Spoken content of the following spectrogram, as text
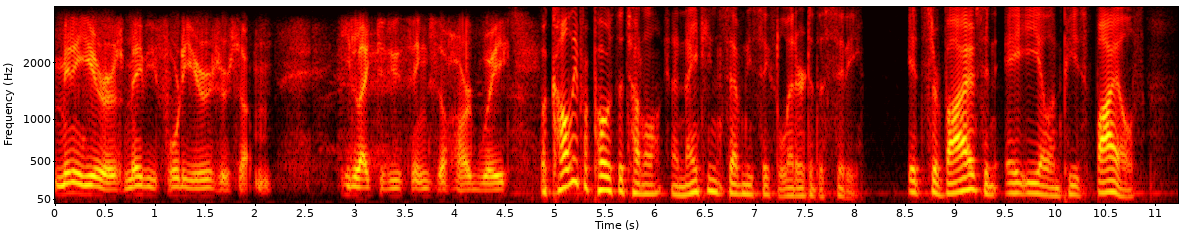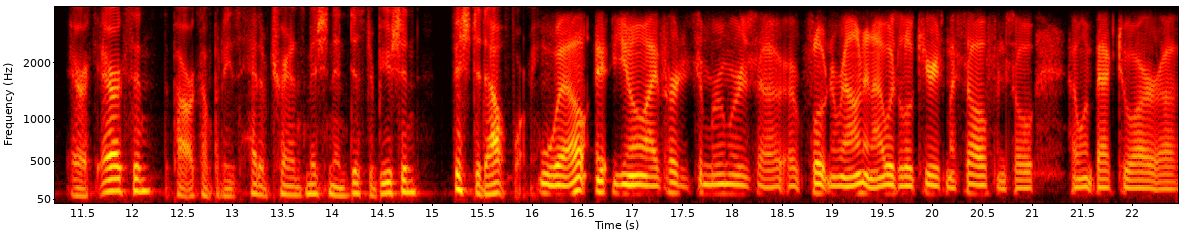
many years, maybe 40 years or something he liked to do things the hard way. McCauley proposed the tunnel in a 1976 letter to the city. It survives in AEL&P's files. Eric Erickson, the power company's head of transmission and distribution, fished it out for me. Well, eh, you know, I've heard some rumors uh, floating around, and I was a little curious myself, and so I went back to our uh,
